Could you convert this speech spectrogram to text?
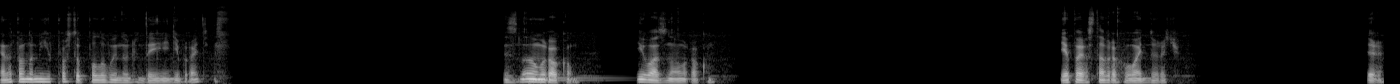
Я, напевно, міг просто половину людей відібрати. З Новим роком. І вас з Новим роком. Я перестав рахувати, до речі. Чотири.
